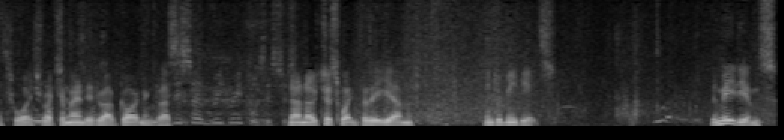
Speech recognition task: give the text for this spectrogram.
That's why it's recommended that to have gardening Is this a regroup or is this just No, no, just waiting for the um, intermediates. The mediums.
